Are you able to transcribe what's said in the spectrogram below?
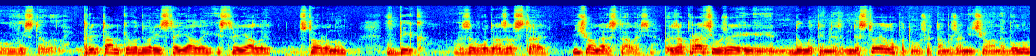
виставили. Три танки во дворі стояли і стріляли в сторону, в бік заводу Азовсталь. Нічого не залишилося. За працю вже думати не, стоїло, тому що там вже нічого не було.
